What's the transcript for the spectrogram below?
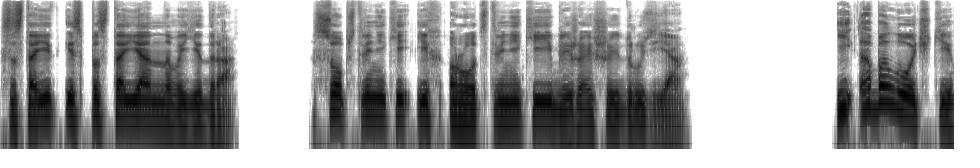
состоит из постоянного ядра. Собственники, их родственники и ближайшие друзья. И оболочки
